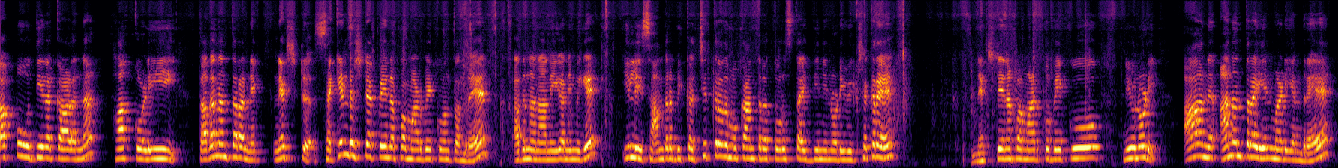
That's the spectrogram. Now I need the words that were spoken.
ಕಪ್ಪು, ಉದ್ದಿನ ಕಾಳನ್ನ ಹಾಕೊಳ್ಳಿ ತದನಂತರ ನೆಕ್, ನೆಕ್ಸ್ಟ್ ಸೆಕೆಂಡ್ ಸ್ಟೆಪ್ ಏನಪ್ಪ ಮಾಡಬೇಕು ಅಂತಂದ್ರೆ, ಅದನ್ನ ನಾನೀಗ ನಿಮಗೆ ಇಲ್ಲಿ ಸಾಂದರ್ಭಿಕ ಚಿತ್ರದ ಮುಖಾಂತರ ತೋರಿಸ್ತಾ ಇದ್ದೀನಿ ನೋಡಿ ವೀಕ್ಷಕರೇ. ನೆಕ್ಸ್ಟ್ ಏನಪ್ಪ ಮಾಡ್ಕೋಬೇಕು? ನೀವು ನೋಡಿ, ಆ ನ- ಏನು ಮಾಡಿ ಅಂದ್ರೆ,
